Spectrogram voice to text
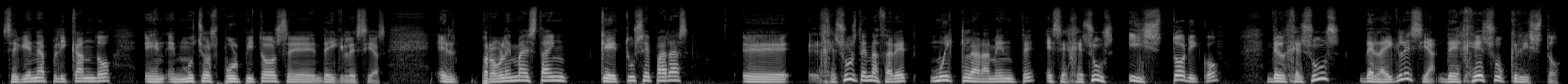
se viene aplicando en, muchos púlpitos eh, de iglesias. El problema está en que tú separas eh, Jesús de Nazaret muy claramente, ese Jesús histórico, del Jesús de la Iglesia, de Jesucristo.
